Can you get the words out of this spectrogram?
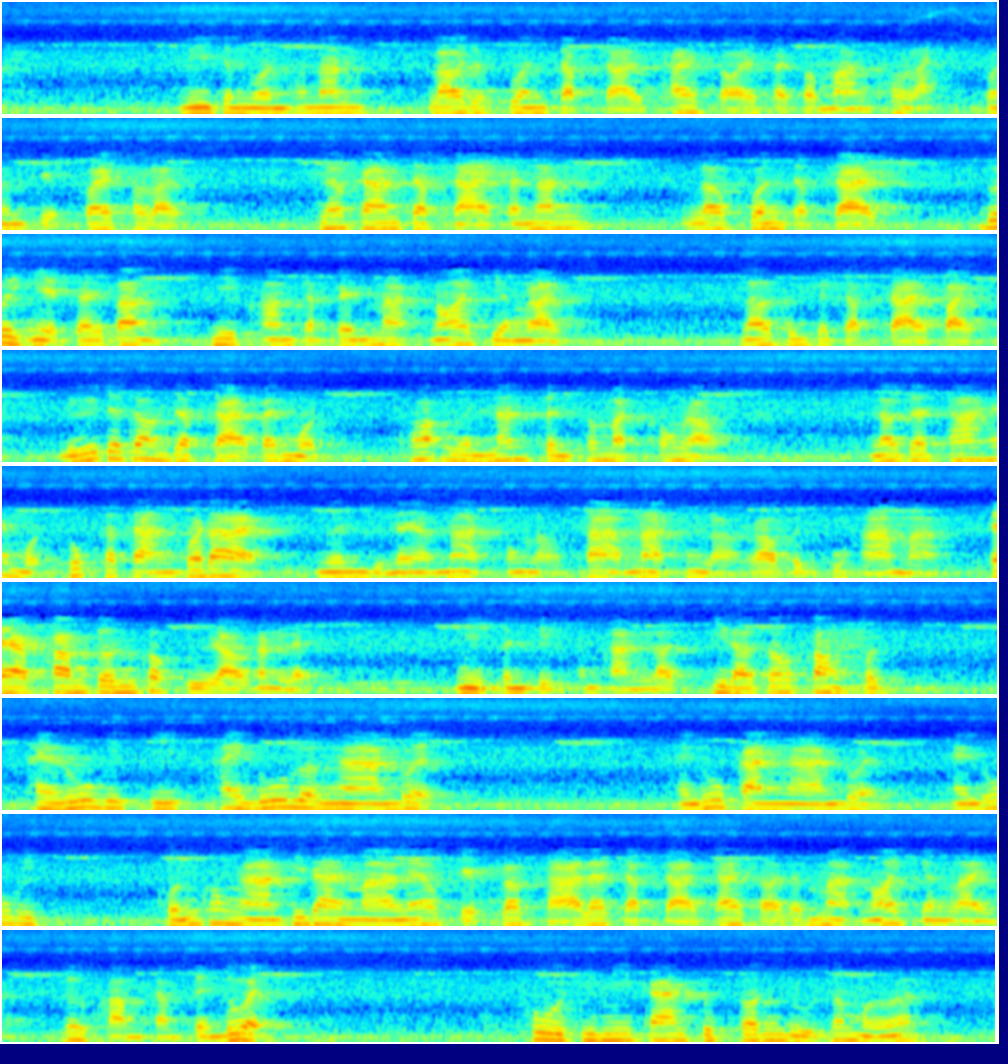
ๆ มีจำนวนเท่านั้นเราจะควรจับจ่ายใช้สอยไปประมาณเท่าไหร่ควรเก็บไว้เท่าไหร่ แล้วการจับจ่ายไปนั้น เราควรจับจ่ายด้วยเหตุใดบ้าง มีความจำเป็นมากน้อยเพียงไร เราถึงจะจับจ่ายไป หรือจะต้องจับจ่ายไปหมด เพราะเงินนั้นเป็นสมบัติของเรา เราจะใช้ให้หมดทุกสตางค์ก็ได้ เงินอยู่ในอำนาจของเราถ้าอำนาจของเรา เราเป็นผู้หามา แต่ความจนก็คือเรานั่นแหละ นี่เป็นสิ่งสำคัญเราที่เราต้องต้องฝึก ให้รู้วิธีให้รู้เรื่องงานด้วย ให้รู้การงานด้วย ให้รู้ ผลของงานที่ได้มาแล้วเก็บรักษาและจับจ่ายใช้สอยกันมากน้อยเพียงไรด้วยความจำเป็นด้วย ผู้ที่มีการฝึกตนอยู่เสมอ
